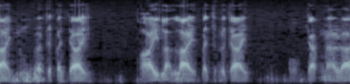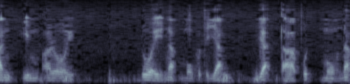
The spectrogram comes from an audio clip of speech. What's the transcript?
ลายจงกระจัดกระจาย ผายละลายกระจัดกระจาย ออกจากหน้าร้านอิ่มอร่อย ด้วยนะโมพุทธยะยะตาพุทธโมนะ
